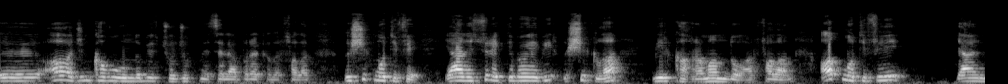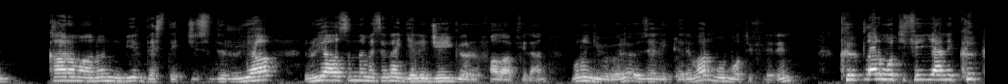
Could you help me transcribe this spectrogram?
e, ağacın kavuğunda bir çocuk mesela bırakılır falan. Işık motifi yani sürekli böyle bir ışıkla bir kahraman doğar falan. At motifi yani kahramanın bir destekçisidir. Rüya rüyasında mesela geleceği görür falan filan. Bunun gibi böyle özellikleri var bu motiflerin. Kırklar motifi yani 40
